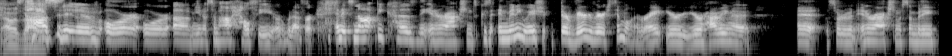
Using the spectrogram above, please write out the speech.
That was nice. positive or or um, you know somehow healthy or whatever. And it's not because the interactions because in many ways they're very very similar right? You're you're having a, a sort of an interaction with somebody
